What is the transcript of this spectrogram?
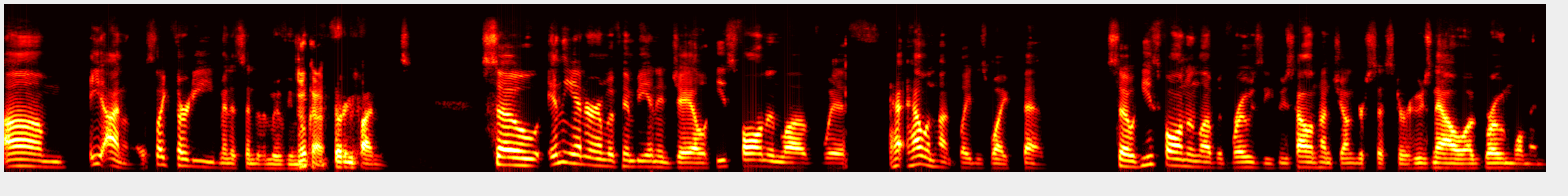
Um, yeah, I don't know. It's like thirty minutes into the movie. maybe, Okay. thirty-five minutes. So, in the interim of him being in jail, he's fallen in love with H- Helen Hunt. Played his wife Bev. So he's fallen in love with Rosie, who's Helen Hunt's younger sister, who's now a grown woman.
